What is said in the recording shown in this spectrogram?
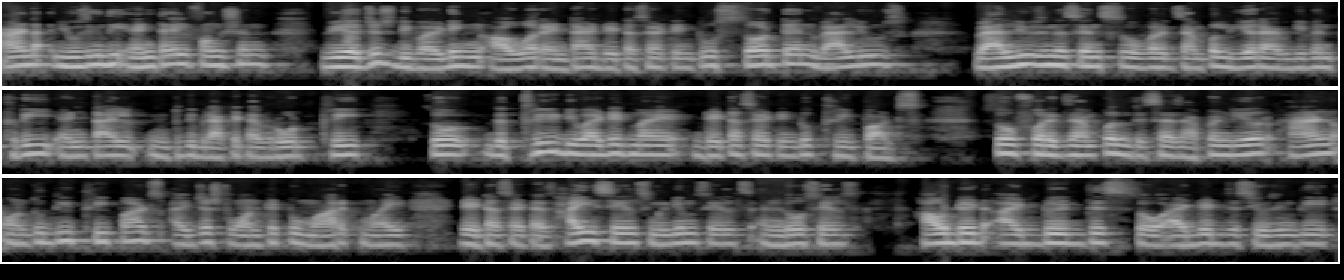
And using the NTILE function we are just dividing our entire data set into certain values values in the sense so for example here i have given three NTILE into the bracket. I've wrote three. So the three divided my data set into three parts. So for example this has happened here and onto the three parts i just wanted to mark my data set as high sales medium sales and low sales. How did i do this? So i did this using the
